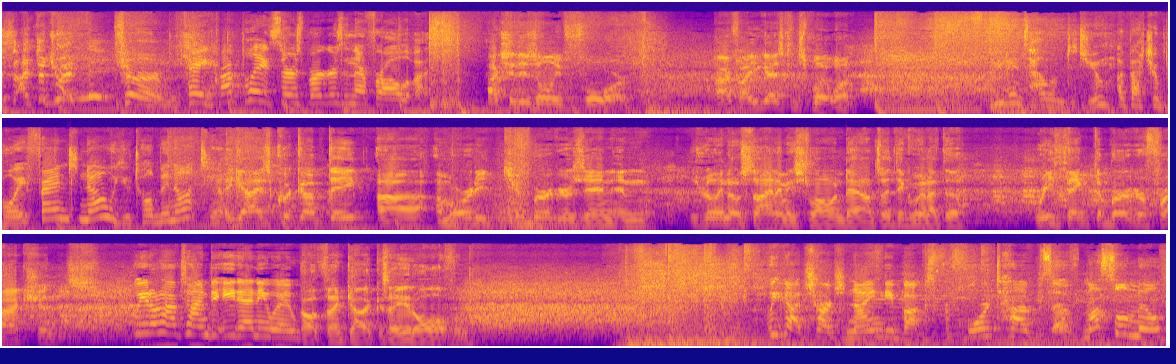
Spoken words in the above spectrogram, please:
Look this. I thought you had midterms. Hey, grab plates. There's burgers in there for all of us. Actually, there's only four. All right, fine. You guys can split one. You didn't tell him, did you? About your boyfriend? No, you told me not to. Hey, guys, quick update. Uh, I'm already two burgers in, and there's really no sign of me slowing down, so I think we're going to have to rethink the burger fractions. We don't have time to eat anyway. Oh, thank God, because I ate all of them. We got charged 90 bucks for four tubs of muscle milk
